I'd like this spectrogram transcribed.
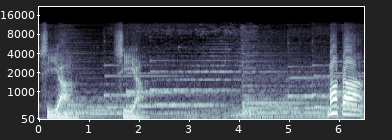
sia-sia. Maka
